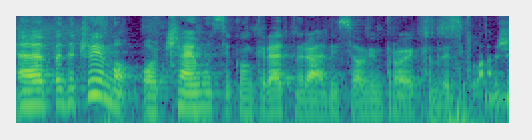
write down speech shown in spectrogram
e, pa da čujemo o čemu se konkretno radi sa ovim projektom reciklaže.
